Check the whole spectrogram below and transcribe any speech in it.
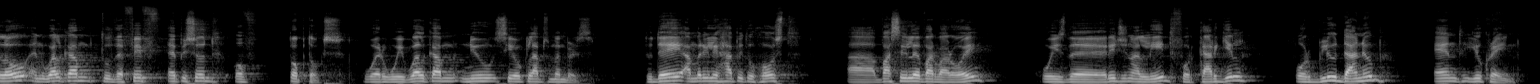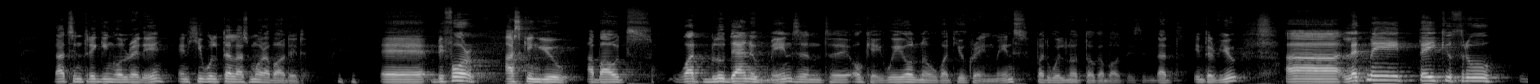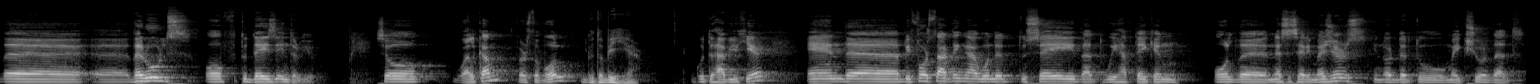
Hello and welcome to the fifth episode of Top Talks, where we welcome new CEO Clubs members. Today, I'm really happy to host uh, Vasile Varvaroi, who is the regional lead for Cargill, for Blue Danube, and Ukraine. That's intriguing already, and he will tell us more about it. uh, before asking you about what Blue Danube means, and uh, okay, we all know what Ukraine means, but we'll not talk about this in that interview. Uh, let me take you through the, uh, the rules of today's interview. So, welcome, first of all. Good to be here. Good to have you here. And uh, before starting, I wanted to say that we have taken all the necessary measures in order to make sure that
